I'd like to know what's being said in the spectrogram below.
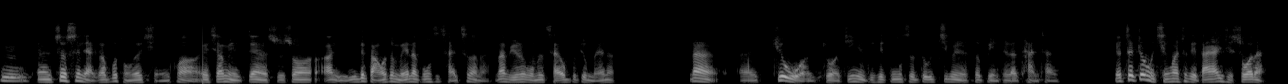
嗯嗯，这是两个不同的情况。像小米这样是说啊，你的岗位都没了，公司裁撤了，那比如说我们的财务部就没了。那呃，就我所经历这些公司都基本上都秉承了坦诚，因为在这种情况是给大家一起说的，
